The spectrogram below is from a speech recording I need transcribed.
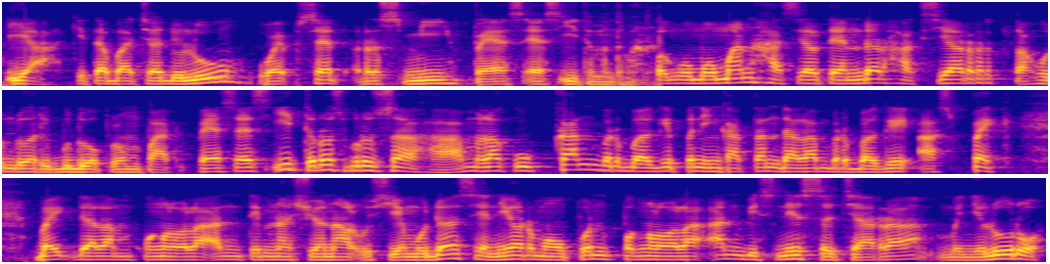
Ya, kita baca dulu website resmi PSSI, teman-teman. Pengumuman hasil tender hak siar tahun 2024. PSSI terus berusaha melakukan berbagai peningkatan dalam berbagai aspek, baik dalam pengelolaan tim nasional usia muda, senior, maupun pengelolaan bisnis secara menyeluruh.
